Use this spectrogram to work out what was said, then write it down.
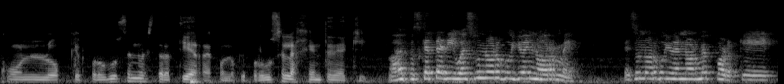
con lo que produce nuestra tierra, con lo que produce la gente de aquí. Ay, pues qué te digo, es un orgullo enorme es un orgullo enorme porque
